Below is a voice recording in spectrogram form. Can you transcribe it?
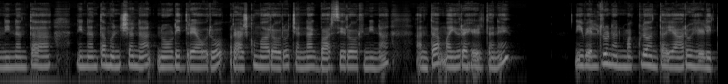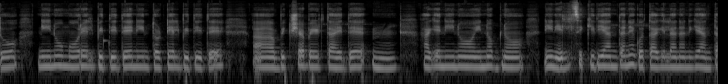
ನಿನ್ನಂಥ ನಿನ್ನಂಥ ಮನುಷ್ಯನ ನೋಡಿದರೆ ಅವರು, ರಾಜ್ಕುಮಾರ್ ಅವರು ಚೆನ್ನಾಗಿ ಬಾರಿಸಿರೋರು ನಿನ್ನ ಅಂತ ಮಯೂರ ಹೇಳ್ತಾನೆ. ನೀವೆಲ್ಲರೂ ನನ್ನ ಮಕ್ಕಳು ಅಂತ ಯಾರು ಹೇಳಿದ್ದು, ನೀನು ಮೋರೆಯಲ್ಲಿ ಬಿದ್ದಿದ್ದೆ, ನೀನು ತೊಟ್ಟಿಯಲ್ಲಿ ಬಿದ್ದಿದ್ದೆ ಭಿಕ್ಷೆ ಬೇಡ್ತಾ ಇದ್ದೆ ಹಾಗೆ ನೀನು ಇನ್ನೊಬ್ಬನು ನೀನು ಎಲ್ಲಿ ಸಿಕ್ಕಿದೀಯ ಅಂತಲೇ ಗೊತ್ತಾಗಿಲ್ಲ ನನಗೆ ಅಂತ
